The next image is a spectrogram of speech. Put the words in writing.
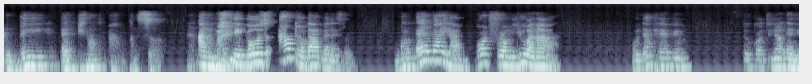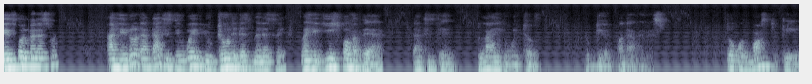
to be a pure answer. And when he goes out of that ministry, whatever he had bought from you and I, will that help him to continue in his own ministry? And he know that that is the way you build this ministry. When he goes over there, that is the line he will to to build other ministry. So we must be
